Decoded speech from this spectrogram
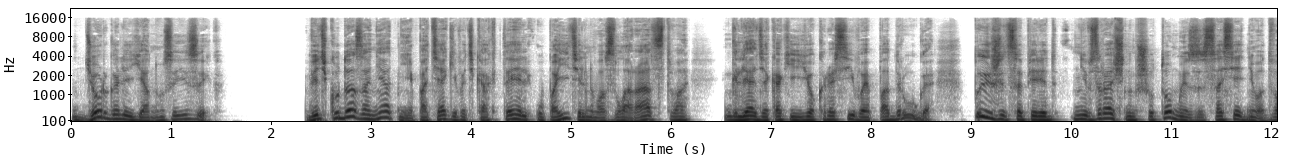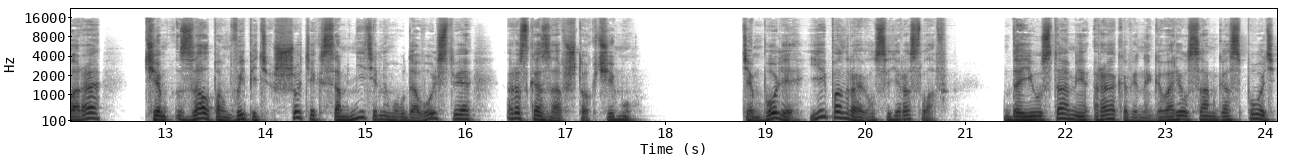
дергали Яну за язык. Ведь куда занятнее потягивать коктейль упоительного злорадства — глядя, как ее красивая подруга пыжится перед невзрачным шутом из соседнего двора, чем залпом выпить шотик сомнительного удовольствия, рассказав, что к чему. Тем более ей понравился Ярослав. Да и устами раковины говорил сам Господь,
